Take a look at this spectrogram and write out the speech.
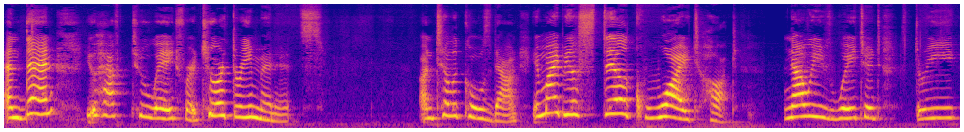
And then you have to wait for two or three minutes until it cools down. It might be still quite hot. Now we've waited three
